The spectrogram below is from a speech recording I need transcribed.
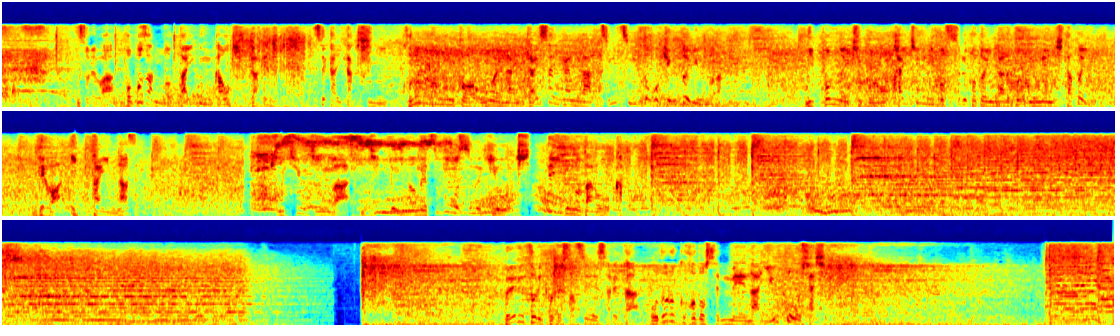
る。それはポポ山の大噴火をきっかけに世界各地にこの世のものとは思えない大災害が次々と起きるというのだ。日本の一部も海中に没することになると予言したという。では一体なぜ？宇宙人は人類の滅亡する日を知っているのだろうか。プエルトリコで撮影された驚くほど鮮明な UFO 写真。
